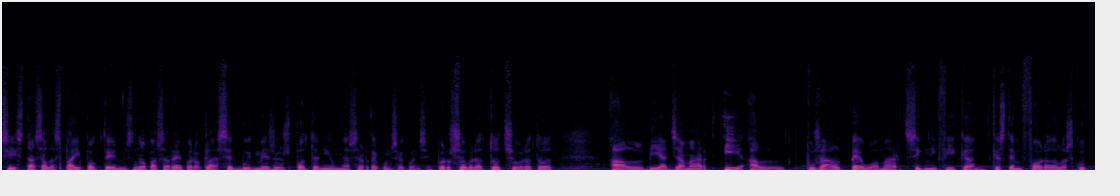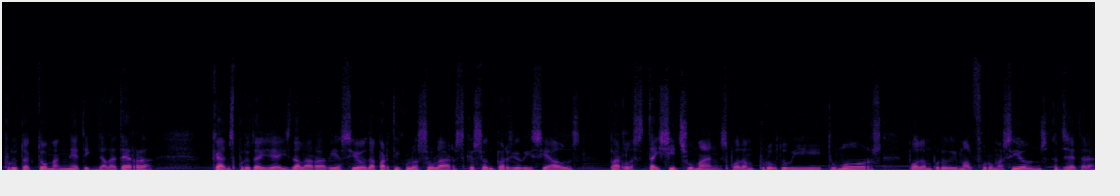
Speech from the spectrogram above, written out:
si estàs a l'espai poc temps, no passa res, però clar, 7-8 mesos pot tenir una certa conseqüència. Però sobretot, sobretot, el viatge a Mart i el posar el peu a Mart significa que estem fora de l'escut protector magnètic de la Terra, que ens protegeix de la radiació de partícules solars que són perjudicials per als teixits humans. Poden produir tumors, poden produir malformacions, etc.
